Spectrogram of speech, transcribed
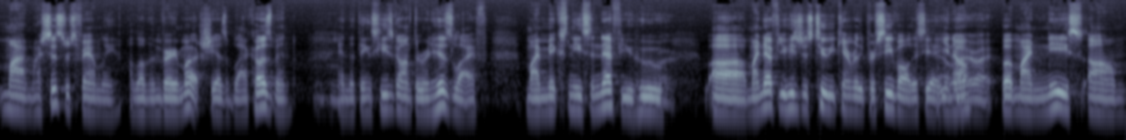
my my sister's family. I love them very much. She has a black husband, Mm-hmm. and the things he's gone through in his life. My mixed niece and nephew, who uh, my nephew, he's just two. He can't really perceive all this yet, Yeah, you know. right, right. But my niece, um,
